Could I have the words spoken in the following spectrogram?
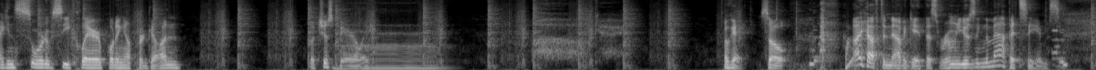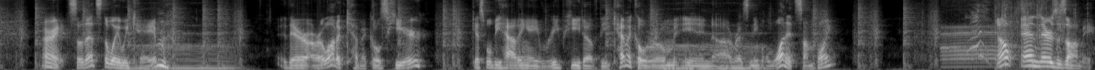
I can sort of see Claire putting up her gun, but just barely. okay. Okay, so I have to navigate this room using the map, it seems. Alright, so that's the way we came. There are a lot of chemicals here. Guess we'll be having a repeat of the chemical room in uh, Resident Evil 1 at some point. Oh, and there's a zombie.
